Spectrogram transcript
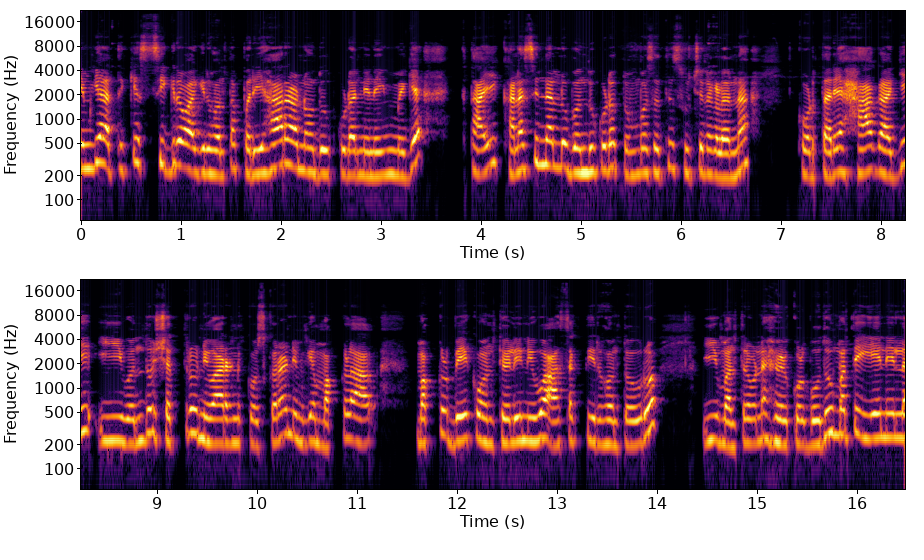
ನಿಮಗೆ ಅದಕ್ಕೆ ಶೀಘ್ರವಾಗಿರುವಂಥ ಪರಿಹಾರ ಅನ್ನೋದು ಕೂಡ ನಿಮಗೆ ತಾಯಿ ಕನಸಿನಲ್ಲೂ ಬಂದು ಕೂಡ ತುಂಬ ಸತಿ ಸೂಚನೆಗಳನ್ನು ಕೊಡ್ತಾರೆ. ಹಾಗಾಗಿ ಈ ಒಂದು ಶತ್ರು ನಿವಾರಣೆಗೋಸ್ಕರ ನಿಮಗೆ ಮಕ್ಕಳ, ಮಕ್ಕಳು ಬೇಕು ಅಂಥೇಳಿ ನೀವು ಆಸಕ್ತಿ ಇರುವಂಥವರು ಈ ಮಂತ್ರವನ್ನು ಹೇಳ್ಕೊಳ್ಬೋದು. ಮತ್ತು ಏನಿಲ್ಲ,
